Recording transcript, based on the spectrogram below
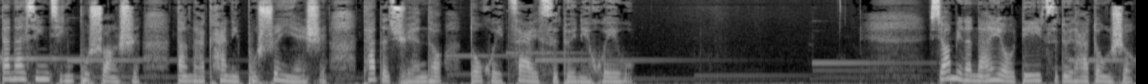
当他心情不爽时，当他看你不顺眼时，他的拳头都会再次对你挥舞。小米的男友第一次对她动手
